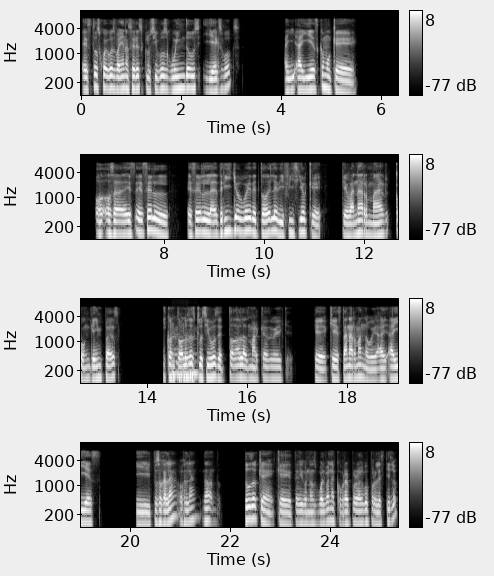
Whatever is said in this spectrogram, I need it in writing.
estos juegos vayan a ser exclusivos Windows y Xbox. Ahí, ahí es como que, o, sea, es, es, el, es el ladrillo, güey, de todo el edificio que, que van a armar con Game Pass y con todos los exclusivos de todas las marcas, güey, que, que, que, están armando, güey. Ahí, ahí, es. Y pues ojalá, ojalá. No, dudo que, que, te digo, nos vuelvan a cobrar por algo por el estilo,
